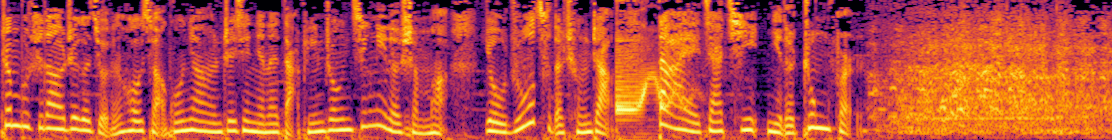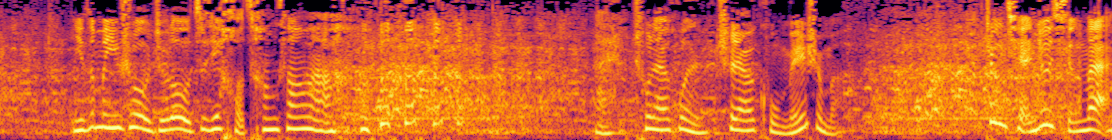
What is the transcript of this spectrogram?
真不知道这个九零后小姑娘这些年的打拼中经历了什么，有如此的成长。大爱佳期，你的忠粉儿。你这么一说，我觉得我自己好沧桑啊。哎，出来混，吃点苦没什么，挣钱就行呗。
